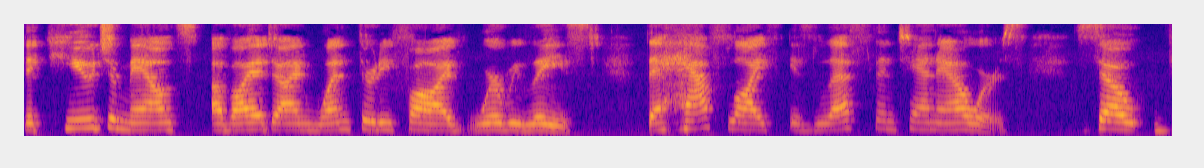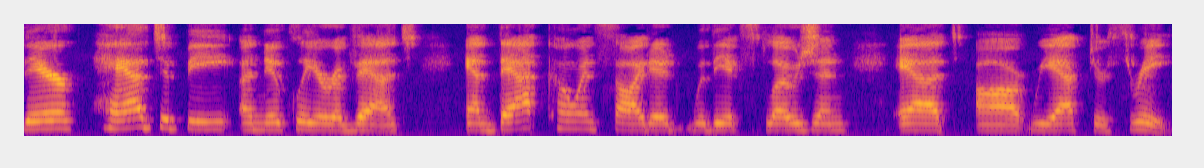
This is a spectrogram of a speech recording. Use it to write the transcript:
that huge amounts of iodine 135 were released. The half life is less than 10 hours. So there had to be a nuclear event, and that coincided with the explosion at uh, reactor 3.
